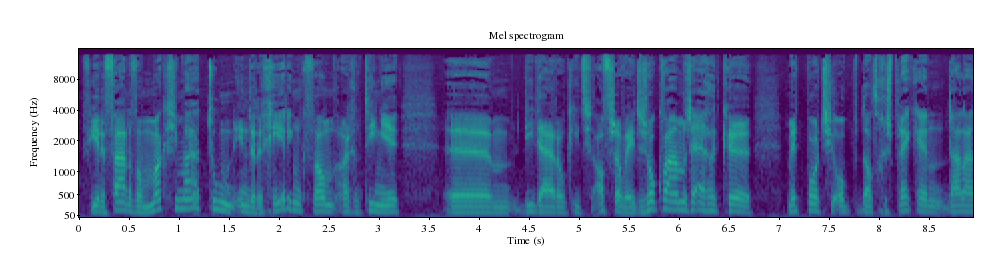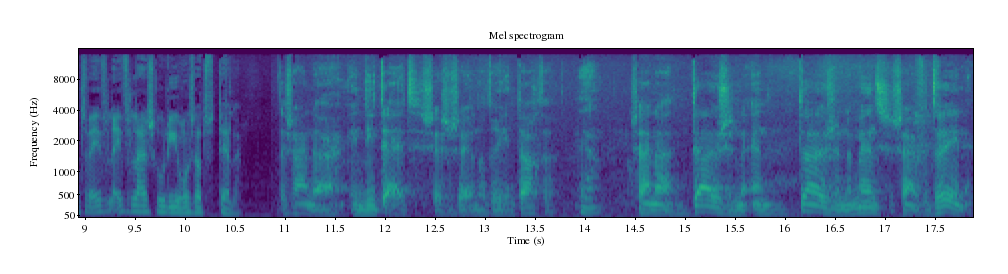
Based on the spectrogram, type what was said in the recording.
via de vader van Maxima, toen in de regering van Argentinië, ehm, die daar ook iets af zou weten. Zo kwamen ze eigenlijk met Potsch op dat gesprek. En daar laten we even, even luisteren hoe die jongens dat vertellen. Er zijn daar in die tijd, 76, 83, ja. zijn er duizenden en duizenden mensen zijn verdwenen.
